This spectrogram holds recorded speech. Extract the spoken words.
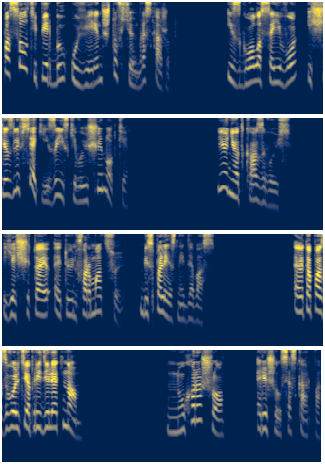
Посол теперь был уверен, что все им расскажут. Из голоса его исчезли всякие заискивающие нотки. «Я не отказываюсь. Я считаю эту информацию бесполезной для вас. Это позвольте определять нам». «Ну, хорошо», — решился Скарпа.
